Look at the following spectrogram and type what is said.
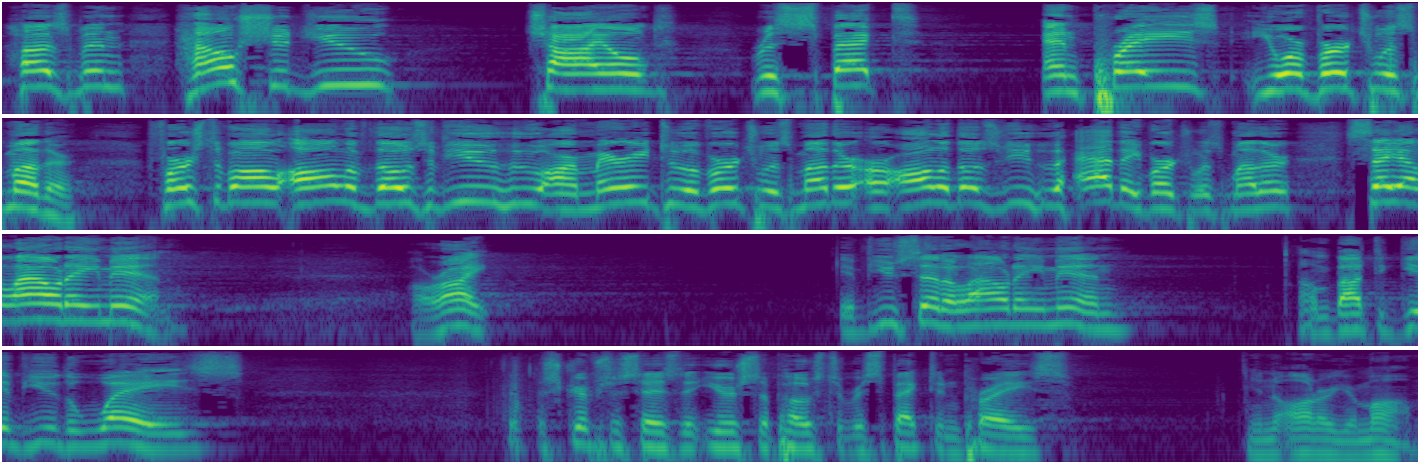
husband, how should you, child, respect and praise your virtuous mother? First of all, all of those of you who are married to a virtuous mother or all of those of you who have a virtuous mother, say aloud amen. All right. If you said aloud amen, I'm about to give you the ways that the scripture says that you're supposed to respect and praise and honor your mom.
